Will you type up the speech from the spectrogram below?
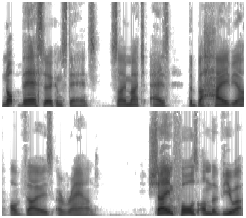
not their circumstance so much as the behavior of those around. Shame falls on the viewer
